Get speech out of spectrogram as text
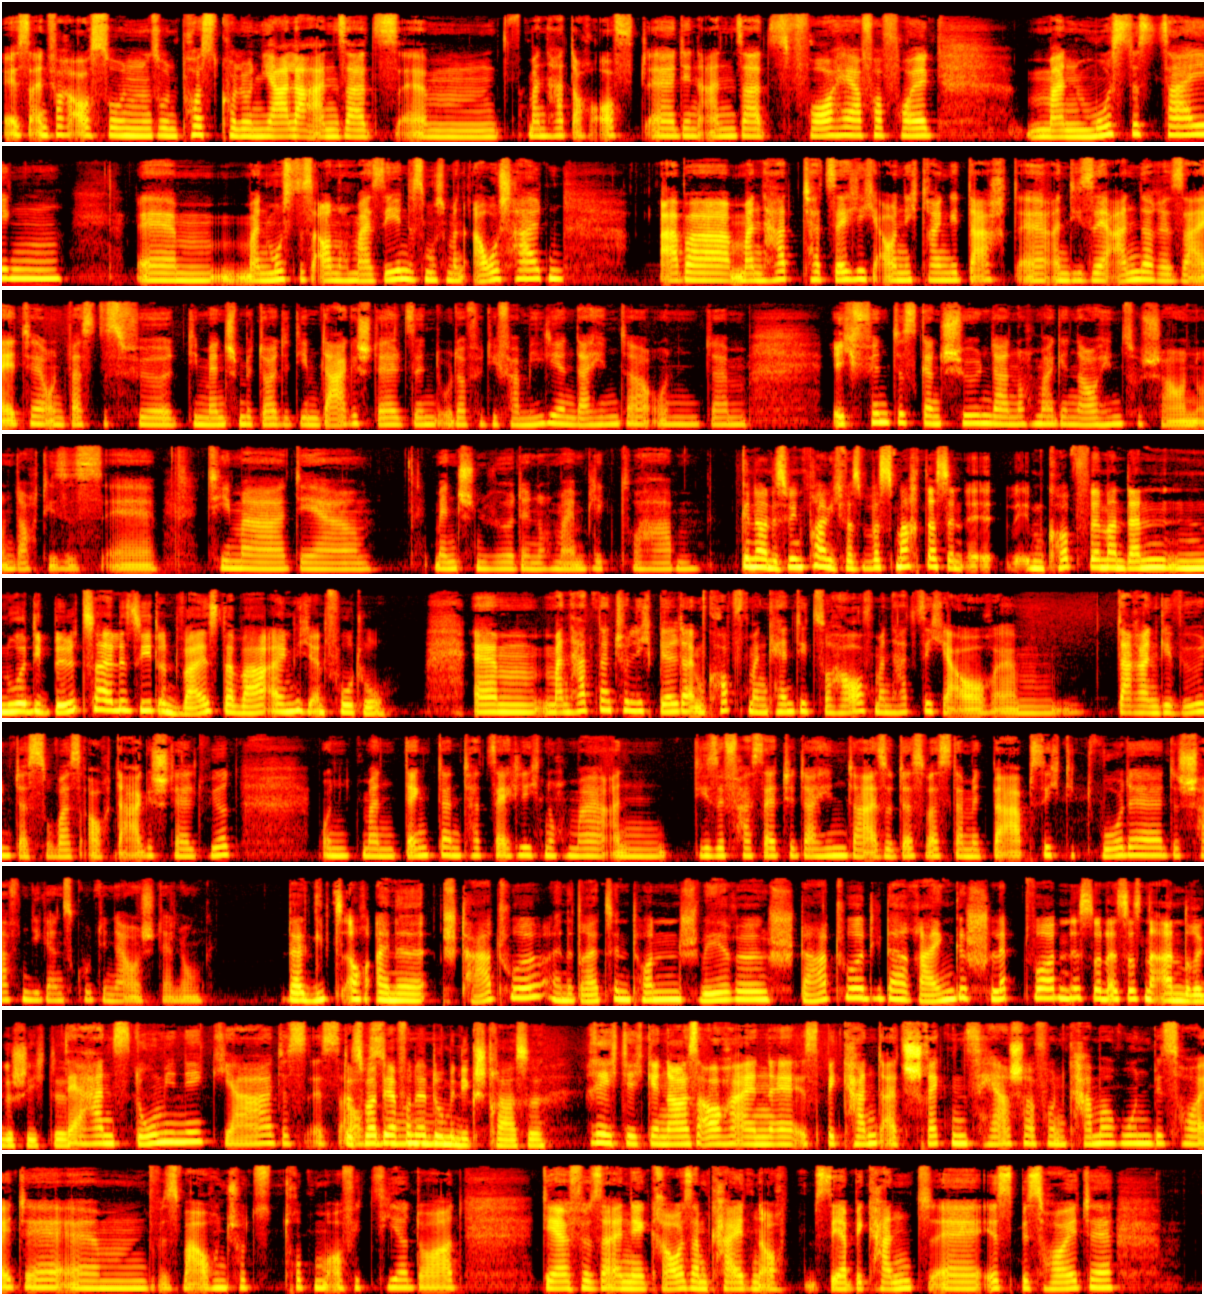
ist einfach auch so ein, so ein postkolonialer Ansatz. Ähm, man hat auch oft äh, den Ansatz vorher verfolgt, man muss es zeigen, ähm, man muss das auch noch mal sehen, das muss man aushalten. Aber man hat tatsächlich auch nicht dran gedacht, äh, an diese andere Seite und was das für die Menschen bedeutet, die ihm dargestellt sind oder für die Familien dahinter. Und ähm, ich finde es ganz schön, da nochmal genau hinzuschauen und auch dieses äh, Thema der Menschenwürde nochmal im Blick zu haben. Genau, deswegen frage ich, was, was macht das in, äh, im Kopf, wenn man dann nur die Bildzeile sieht und weiß, da war eigentlich ein Foto? Ähm, man hat natürlich Bilder im Kopf, man kennt die zuhauf, man hat sich ja auch ähm, daran gewöhnt, dass sowas auch dargestellt wird. Und man denkt dann tatsächlich nochmal an diese Facette dahinter. Also das, was damit beabsichtigt wurde, das schaffen die ganz gut in der Ausstellung. Da gibt's auch eine Statue, eine 13 Tonnen schwere Statue, die da reingeschleppt worden ist, oder ist das eine andere Geschichte? Der Hans Dominik, ja, das ist Das war der so von der Dominikstraße. Richtig, genau. Ist auch ein, er ist bekannt als Schreckensherrscher von Kamerun bis heute. Ähm, es war auch ein Schutztruppenoffizier dort, der für seine Grausamkeiten auch sehr bekannt äh, ist bis heute.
